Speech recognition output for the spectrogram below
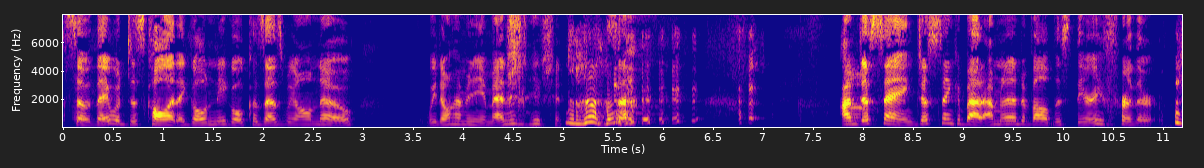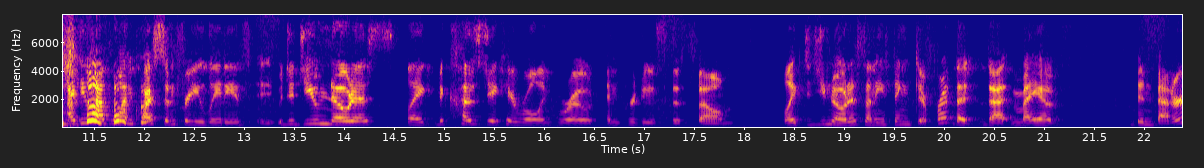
so they would just call it a golden eagle because, as we all know, We don't have any imagination. So, I'm um, just saying, just think about it. I'm going to develop this theory further. I do have one question for you, ladies. Did you notice, like, because J.K. Rowling wrote and produced this film, like, did you notice anything different that that may have been better,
